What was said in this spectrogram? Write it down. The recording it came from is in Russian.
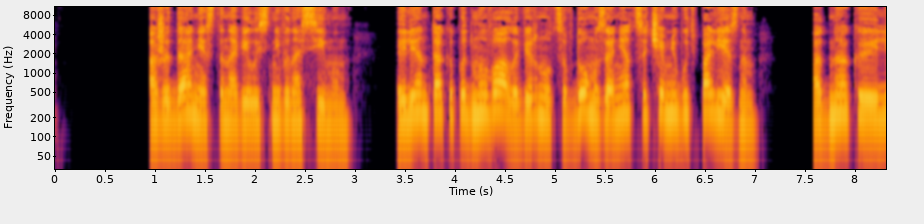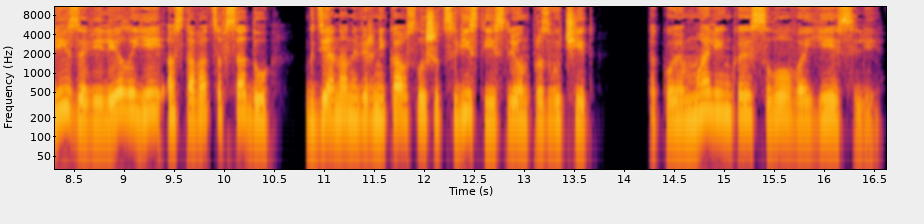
Ожидание становилось невыносимым. Элен так и подмывала вернуться в дом и заняться чем-нибудь полезным. Однако Элиза велела ей оставаться в саду, где она наверняка услышит свист, если он прозвучит. Такое маленькое слово «если».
